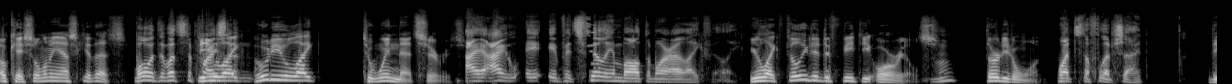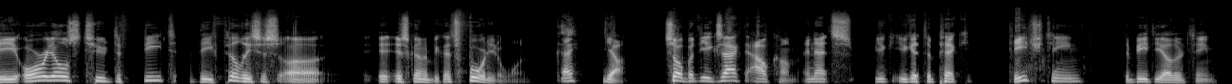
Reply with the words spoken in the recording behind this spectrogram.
Okay, so let me ask you this. Well, what's the do price? You like on, who do you like to win that series? I, I if it's Philly and Baltimore, I like Philly. You like Philly to defeat the Orioles, mm-hmm. thirty to one. What's the flip side? The Orioles to defeat the Phillies is uh, is going to be it's 40 to 1. Okay. Yeah. So, but the exact outcome, and that's you, you get to pick each team to beat the other team,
